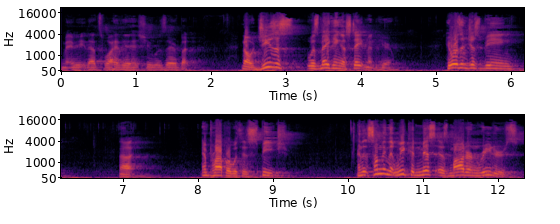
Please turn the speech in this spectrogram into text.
Maybe that's why the issue was there. But no, Jesus was making a statement here. He wasn't just being uh, improper with his speech. And it's something that we could miss as modern readers.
